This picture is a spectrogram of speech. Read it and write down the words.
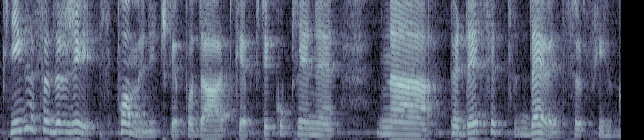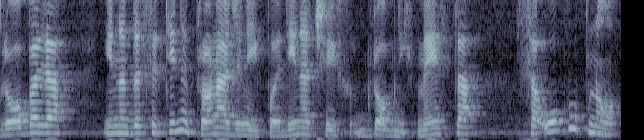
Knjiga sadrži spomeničke podatke prikupljene na 59 srpskih grobalja i na desetine pronađenih pojedinačnih grobnih mesta sa ukupno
